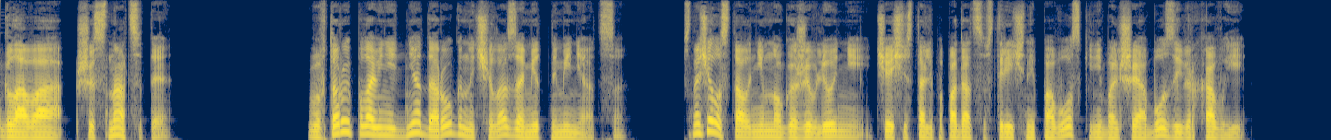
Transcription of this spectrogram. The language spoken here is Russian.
Глава 16. Во второй половине дня дорога начала заметно меняться. Сначала стало немного оживленнее, чаще стали попадаться встречные повозки, небольшие обозы и верховые.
